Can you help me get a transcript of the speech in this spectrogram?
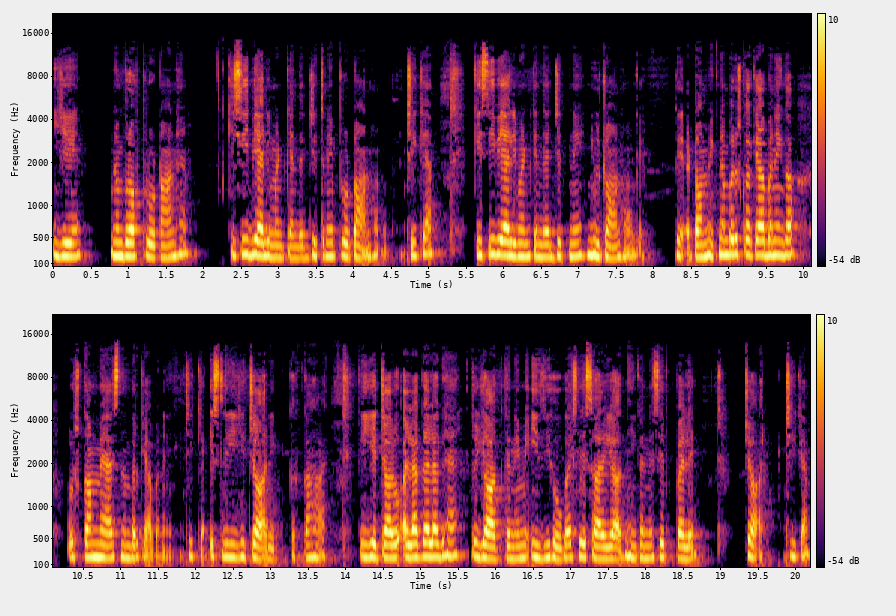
ये नंबर ऑफ़ प्रोटॉन है। किसी भी एलिमेंट के अंदर जितने प्रोटॉन होंगे, ठीक है? किसी भी एलिमेंट के अंदर जितने न्यूट्रॉन होंगे। फिर एटॉमिक नंबर उसका क्या बनेगा? उसका मैथ नंबर क्या बनेगा? ठीक है, इसलिए ये चार ही कहा है? कि ये चारों अलग अलग हैं तो याद करने में इजी होगा, इसलिए सारे याद नहीं करने से पहले चार, ठीक है?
